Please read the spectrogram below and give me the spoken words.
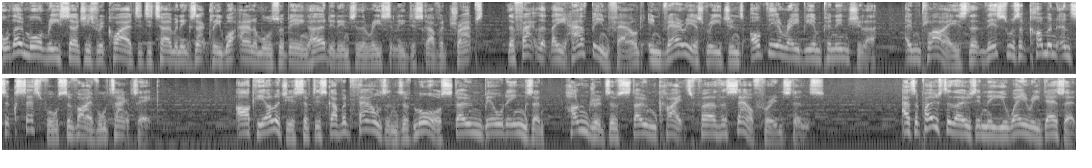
Although more research is required to determine exactly what animals were being herded into the recently discovered traps, the fact that they have been found in various regions of the Arabian Peninsula implies that this was a common and successful survival tactic. archaeologists have discovered thousands of more stone buildings and hundreds of stone kites further south, for instance. As opposed to those in the Uwari Desert,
